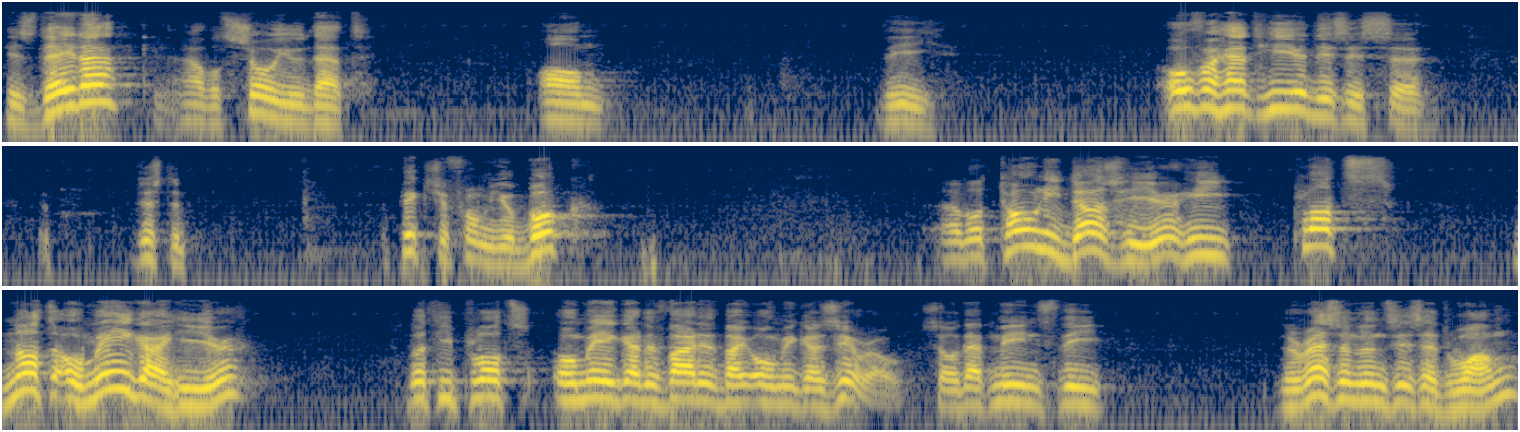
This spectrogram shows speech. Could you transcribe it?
his data. I will show you that on the overhead here. This is uh, just a picture from your book uh, what Tony does here, he plots not omega here, but he plots omega divided by omega 0. So that means the, the resonance is at 1.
